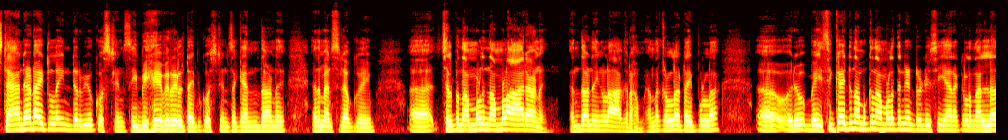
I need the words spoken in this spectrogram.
സ്റ്റാൻഡേർഡ് ആയിട്ടുള്ള ഇന്റർവ്യൂ ക്വസ്റ്റ്യൻസ് ഈ ബിഹേവിയറൽ ടൈപ്പ് ക്വസ്റ്റ്യൻസ് ഒക്കെ എന്താണ് എന്ന് മനസ്സിലാക്കുകയും ചിലപ്പോൾ നമ്മൾ നമ്മൾ ആരാണ് എന്താണ് നിങ്ങളുടെ ആഗ്രഹം എന്നൊക്കെയുള്ള ടൈപ്പുള്ള ഒരു ബേസിക്കായിട്ട് നമുക്ക് നമ്മളെ തന്നെ ഇൻട്രൊഡ്യൂസ് ചെയ്യാനൊക്കെയുള്ള നല്ല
